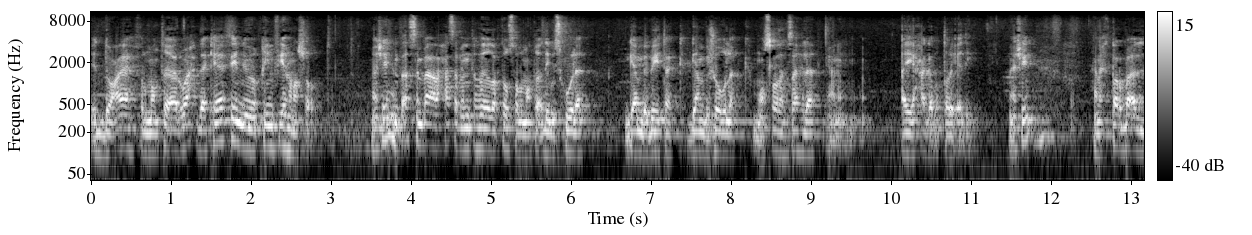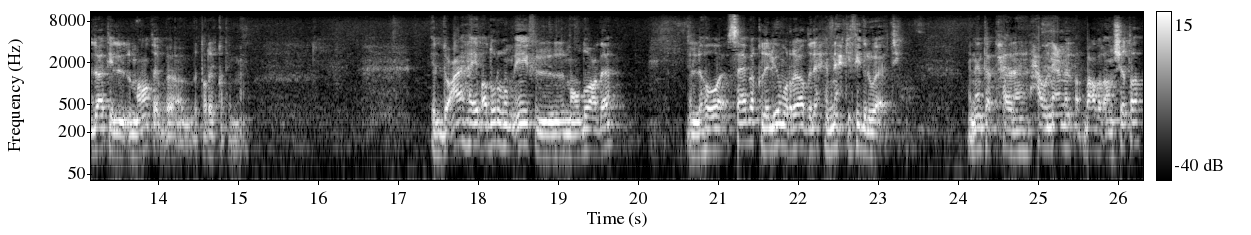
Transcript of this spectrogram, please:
الدعاة في المنطقة الواحدة كافي إنه يقيم فيها نشاط. ماشي؟ نتقسم بقى على حسب أنت تقدر توصل للمنطقة دي بسهولة. جنب بيتك جنب شغلك مواصلاتها سهلة يعني أي حاجة بالطريقة دي. ماشي؟ هنختار بقى دلوقتي المناطق بطريقة ما. الدعاء هيبقى دورهم إيه في الموضوع ده؟ اللي هو سابق لليوم الرياضي اللي إحنا بنحكي فيه دلوقتي. إن أنت هنحاول نعمل بعض الأنشطة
